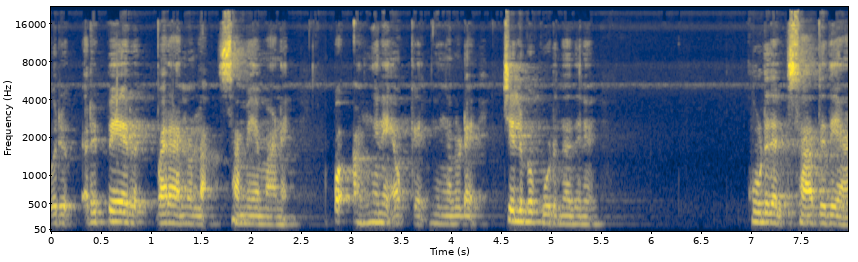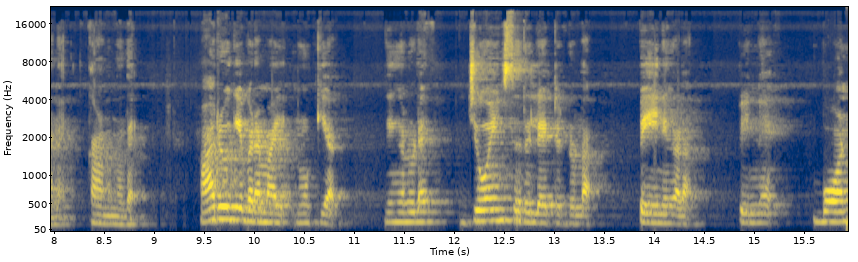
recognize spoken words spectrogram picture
ഒരു റിപ്പയർ വരാനുള്ള സമയമാണ്. അപ്പോൾ അങ്ങനെയൊക്കെ നിങ്ങളുടെ ചിലവ് കൂടുന്നതിന് കൂടുതൽ സാധ്യതയാണ് കാണുന്നത്. ആരോഗ്യപരമായി നോക്കിയാൽ നിങ്ങളുടെ ജോയിൻസ് റിലേറ്റഡ് ഉള്ള പെയിനുകൾ പിന്നെ ബോൺ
